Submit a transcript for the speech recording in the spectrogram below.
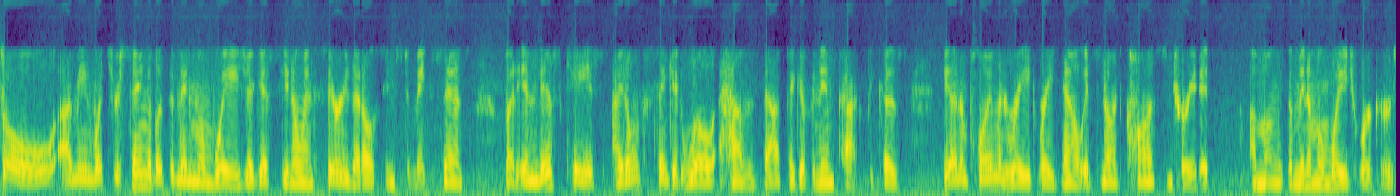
So, I mean, what you're saying about the minimum wage, I guess, you know, in theory, that all seems to make sense. But in this case, I don't think it will have that big of an impact because the unemployment rate right now, it's not concentrated among the minimum wage workers.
